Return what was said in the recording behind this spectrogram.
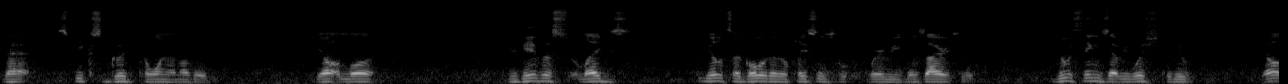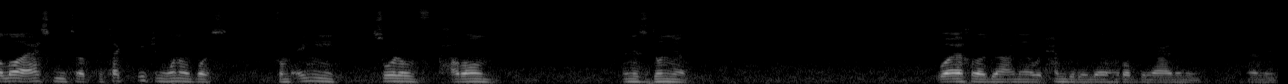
that speaks good to one another. Ya Allah, you gave us legs to be able to go to the places where we desire to, do things that we wish to do. Ya Allah, I ask you to protect each and one of us from any sort of haram in this dunya. وآخر دعنا والحمد لله رب العالمين آمين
